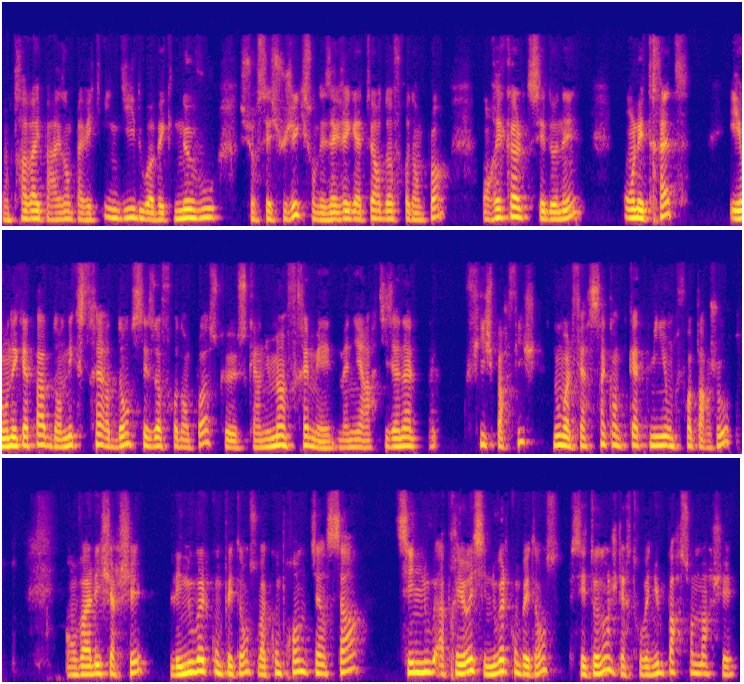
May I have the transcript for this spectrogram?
On travaille par exemple avec Indeed ou avec Nevou sur ces sujets qui sont des agrégateurs d'offres d'emploi. On récolte ces données, on les traite et on est capable d'en extraire dans ces offres d'emploi ce qu'un ce humain ferait mais de manière artisanale, fiche par fiche. Nous, on va le faire 54 millions de fois par jour. On va aller chercher les nouvelles compétences, on va comprendre, tiens, ça, c'est a priori, c'est une nouvelle compétence. C'est étonnant, je l'ai retrouvée nulle part sur le marché.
